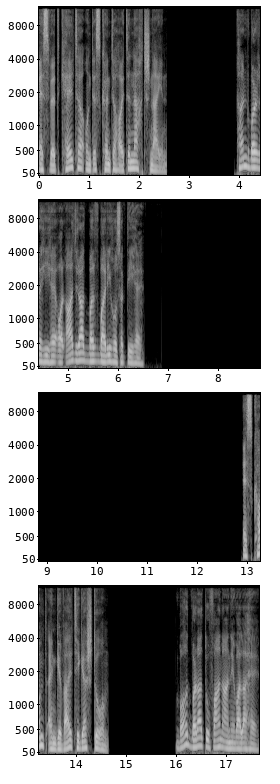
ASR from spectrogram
Es wird kälter und es könnte heute Nacht schneien. ठंड बढ़ रही है और आज रात बर्फबारी हो सकती है Es kommt ein gewaltiger Sturm. बहुत बड़ा तूफान आने वाला है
